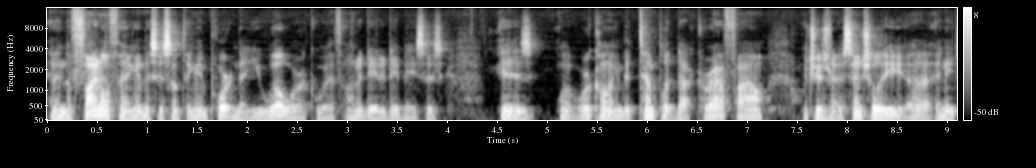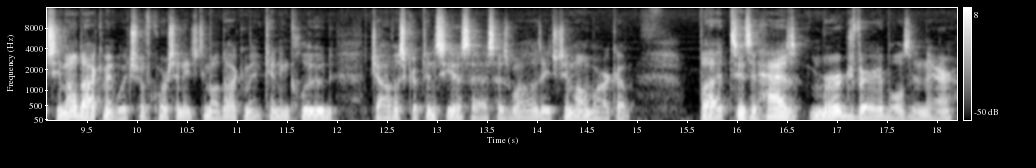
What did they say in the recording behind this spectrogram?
And then the final thing, and this is something important that you will work with on a day-to-day basis, is what we're calling the template.carafe file, which is essentially uh, an HTML document, which of course an HTML document can include JavaScript and CSS as well as HTML markup. But since it has merge variables in there,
